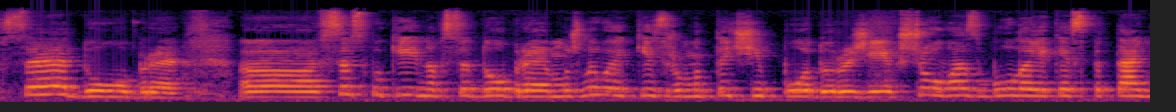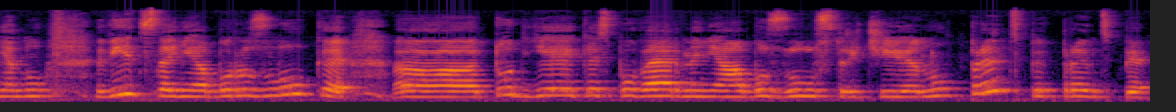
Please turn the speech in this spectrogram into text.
все добре, е, все спокійно, все добре. Можливо, якісь романтичні подорожі. Якщо у вас було якесь питання, ну відстані або розлуки, е, тут є якесь повернення або зустрічі. Ну, в принципі, в принципі,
